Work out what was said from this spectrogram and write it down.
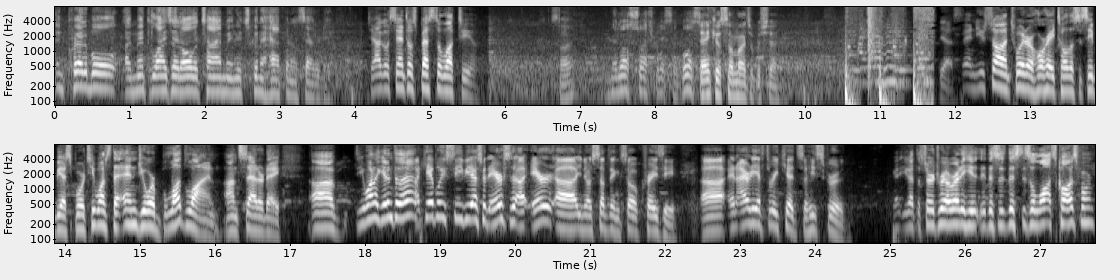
Incredible. I mentalize that all the time, and it's going to happen on Saturday. Thiago Santos, best of luck to you. Sorry? Melhor sorte para você. Boa sorte. Thank you so much, Apuxê. Yes. And you saw on Twitter, Jorge told us at CBS Sports he wants to end your bloodline on Saturday. Uh, do you want to get into that? I can't believe CBS would air, uh, air uh, you know, something so crazy. Uh, and I already have three kids, so he's screwed. You got the surgery already. He, this is this is a lost cause for him.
